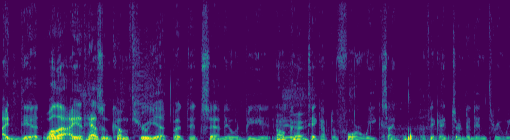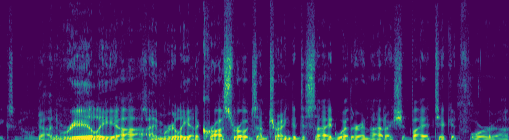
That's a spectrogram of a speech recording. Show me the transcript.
I did. Well, I, it hasn't come through yet, but it said it would be. It would take up to four weeks. I, I think I turned it in three weeks ago. I'm really, uh, I'm really at a crossroads. I'm trying to decide whether or not I should buy a ticket for uh,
